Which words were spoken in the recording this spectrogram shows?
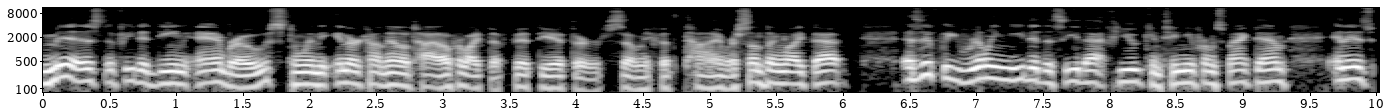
Miz defeated Dean Ambrose to win the Intercontinental title for like the 50th or 75th time or something like that. As if we really needed to see that feud continue from SmackDown, and as,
